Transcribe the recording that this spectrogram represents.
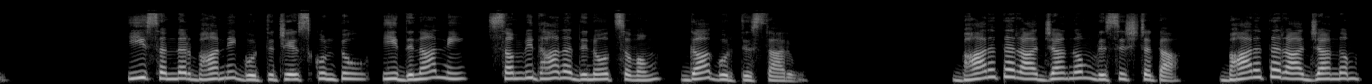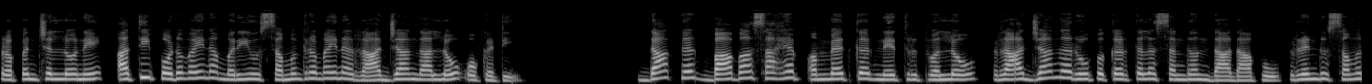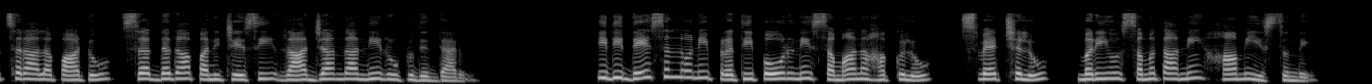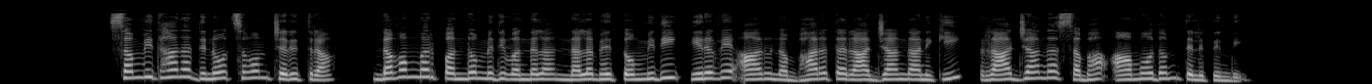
ఈ సందర్భాన్ని గుర్తు చేసుకుంటూ ఈ దినాన్ని సంవిధాన దినోత్సవం గా గుర్తిస్తారు. భారత రాజ్యాంగం విశిష్టత. భారత రాజ్యాంగం ప్రపంచంలోనే అతి పొడవైన మరియు సమగ్రమైన రాజ్యాంగాల్లో ఒకటి. డాక్టర్ బాబాసాహెబ్ అంబేద్కర్ నేతృత్వంలో రాజ్యాంగ రూపకర్తల సంఘం దాదాపు రెండు సంవత్సరాల పాటు శ్రద్ధగా పనిచేసి రాజ్యాంగాన్ని రూపుదిద్దారు. ఇది దేశంలోని ప్రతి పౌరుని సమాన హక్కులు స్వేచ్ఛలు మరియు సమతాన్ని హామీ ఇస్తుంది. సంవిధాన దినోత్సవం చరిత్ర నవంబర్ పంతొమ్మిది వందల నలభై తొమ్మిది ఇరవై ఆరున భారత రాజ్యాంగానికి రాజ్యాంగ సభ ఆమోదం తెలిపింది.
